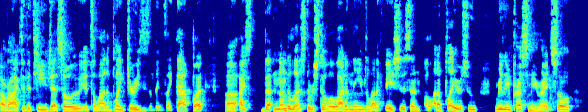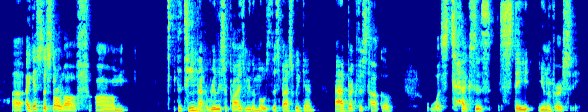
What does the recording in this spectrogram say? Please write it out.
arrived to the teams yet, so it's a lot of blank jerseys and things like that. But uh, I that nonetheless, there were still a lot of names, a lot of faces, and a lot of players who really impressed me. Right, so uh, I guess to start off, um, the team that really surprised me the most this past weekend at Breakfast Taco was Texas State University.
